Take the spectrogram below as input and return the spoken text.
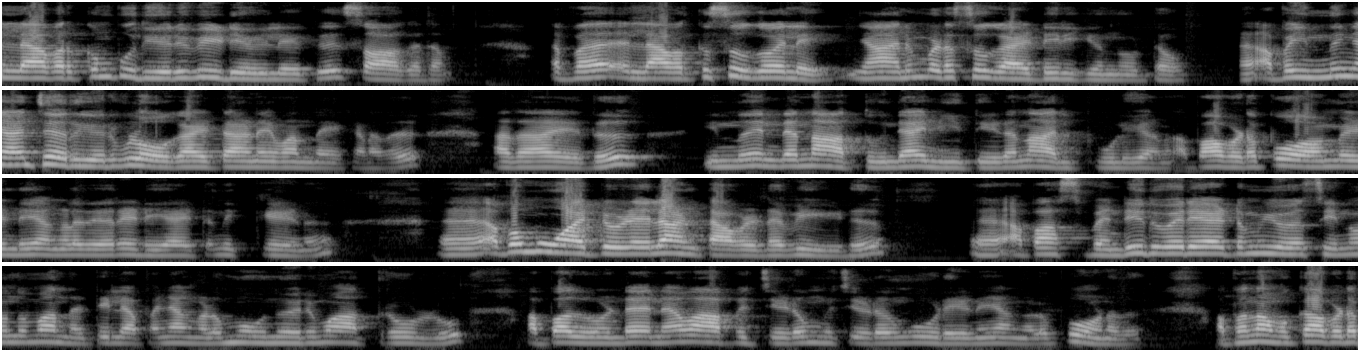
എല്ലാവർക്കും പുതിയൊരു വീഡിയോയിലേക്ക് സ്വാഗതം. അപ്പൊ എല്ലാവർക്കും സുഖമല്ലേ? ഞാനും ഇവിടെ സുഖമായിട്ടിരിക്കുന്നു കേട്ടോ അപ്പൊ ഇന്ന് ഞാൻ ചെറിയൊരു വ്ളോഗായിട്ടാണ് വന്നേക്കണത്. അതായത് ഇന്ന് എന്റെ നാത്തൂന്റെ അനിയത്തിയുടെ നാൽപ്പൂളിയാണ്. അപ്പൊ അവിടെ പോകാൻ വേണ്ടി ഞങ്ങൾ ഇതേ റെഡി ആയിട്ട് നിൽക്കുകയാണ്. അപ്പൊ മൂവാറ്റുപുഴയിലാണ് കേട്ടോ അവളുടെ വീട്. അപ്പോൾ അപ്പൊ ഹസ്ബൻഡ് ഇതുവരെയായിട്ടും യു എസ് സിന്നൊന്നും വന്നിട്ടില്ല. അപ്പൊ ഞങ്ങൾ മൂന്നുപേര് മാത്രമേ ഉള്ളൂ. അപ്പൊ അതുകൊണ്ട് തന്നെ വാപ്പച്ചിയുടെ ഉമ്മച്ചിയുടെയും കൂടെയാണ് ഞങ്ങൾ പോണത്. അപ്പൊ നമുക്ക് അവിടെ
